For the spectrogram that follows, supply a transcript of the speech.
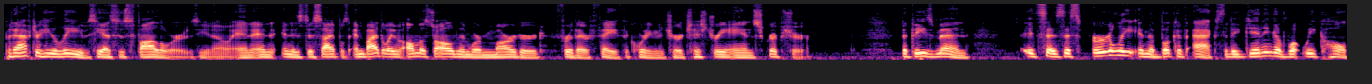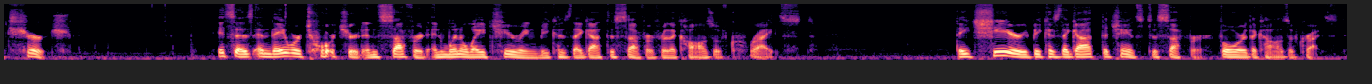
But after he leaves, he has his followers, you know, and, and, and his disciples. And by the way, almost all of them were martyred for their faith, according to church history and scripture. But these men, it says this early in the book of Acts, the beginning of what we call church. It says, and they were tortured and suffered and went away cheering because they got to suffer for the cause of Christ. They cheered because they got the chance to suffer for the cause of Christ.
